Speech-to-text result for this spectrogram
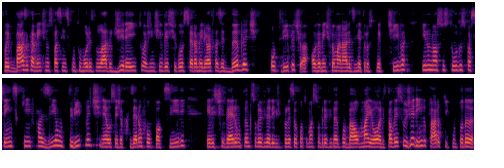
foi basicamente nos pacientes com tumores do lado direito, a gente investigou se era melhor fazer doublet ou triplet. Obviamente foi uma análise retrospectiva e no nosso estudo os pacientes que faziam triplet, né, ou seja, fizeram full FOXIRI, eles tiveram tanto sobrevida livre de progressão quanto uma sobrevida global maiores, talvez sugerindo, claro, que com toda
